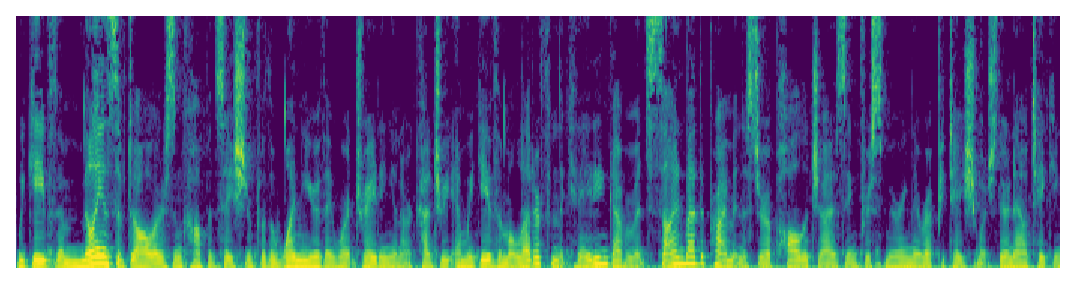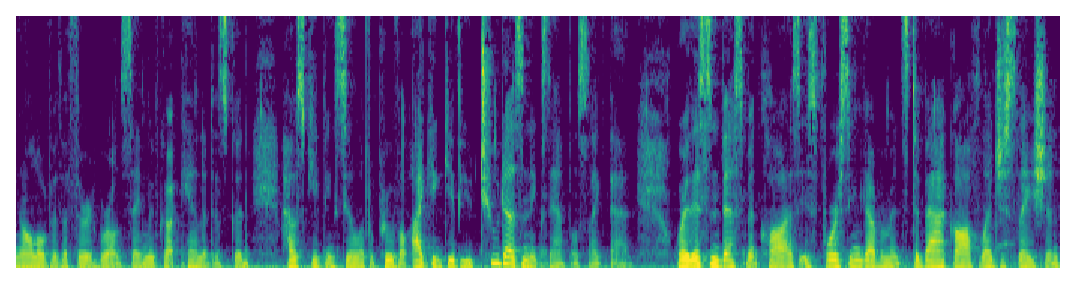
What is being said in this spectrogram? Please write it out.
We gave them millions of dollars in compensation for the one year they weren't trading in our country, and we gave them a letter from the Canadian government signed by the Prime Minister apologizing for smearing their reputation, which they're now taking all over the third world, saying we've got Canada's good housekeeping seal of approval. I could give you two dozen examples like that, where this investment clause is forcing governments to back off legislation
